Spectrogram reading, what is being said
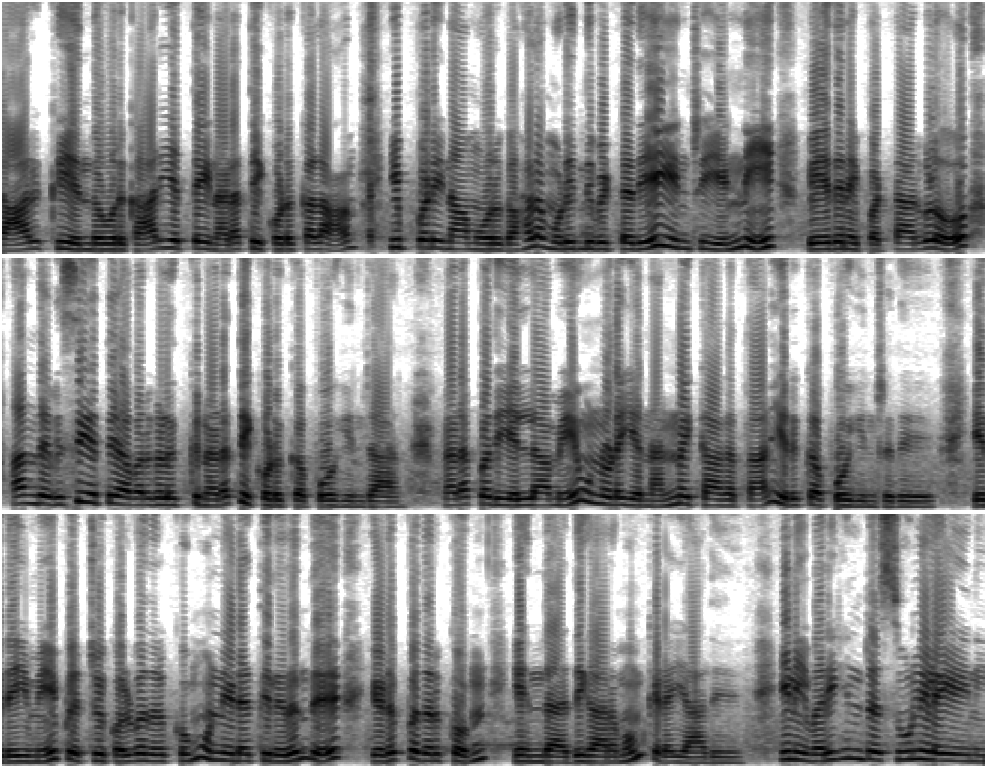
யாருக்கு எந்த ஒரு காரியத்தை நடத்தி கொடுக்கலாம்? இப்படி நாம் ஒரு காலம் முடிந்து விட்டதே என்று எண்ணி வேதனைப்பட்டார்களோ அந்த விஷயத்தை அவர்களுக்கு நடத்தி கொடுக்க போகின்றார். நடப்பது எல்லாமே உன்னுடைய நன்மைக்காகத்தான் இருக்க போகின்றது. எதையுமே பெற்றுக்கொள்வதற்கும் இருந்து எடுப்பதற்கும் எந்த அதிகாரமும் கிடையாது. இனி வருகின்ற சூழ்நிலையை நீ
